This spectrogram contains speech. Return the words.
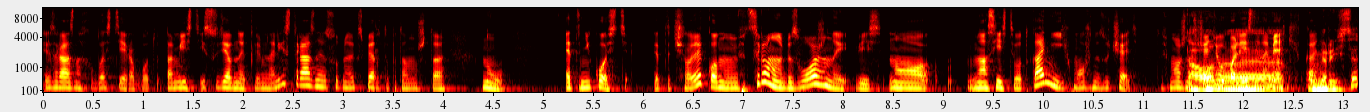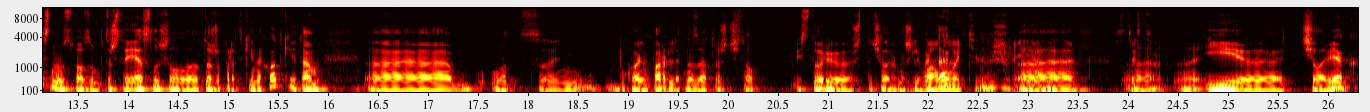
из разных областей работают. Там есть и судебные криминалисты, разные судебные эксперты, потому что, ну, это не кости. Это человек, он мумифицирован, он обезвоженный весь, но у нас есть его ткани, их можно изучать. То есть можно изучать а его болезни на э, мягких тканях. умер естественным способом? Потому что я слышал тоже про такие находки, и там э, вот буквально пару лет назад тоже читал историю, что человек нашли в льдах. нашли. А, а, и человек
